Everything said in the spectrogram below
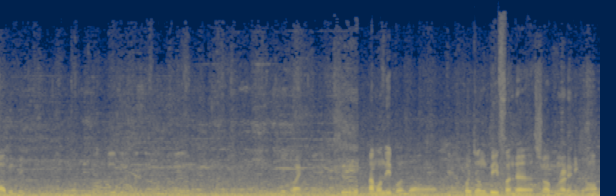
బాగుంది బాగుంది நம்ம வந்து இப்போ இந்த கொஜுங் பீஃப் அந்த ஷாப் முன்னாடி நிற்கிறோம்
